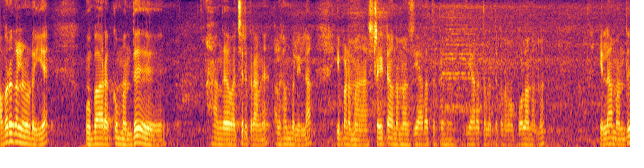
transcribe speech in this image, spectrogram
அவர்களுடைய முபாரக்கும் வந்து அங்கே வச்சுருக்குறாங்க அலகம்துல்லா இப்போ நம்ம ஸ்ட்ரைட்டாக நம்ம ஜியாரத்துக்கு ஜியாரத்தலத்துக்கு நம்ம போகலாம் நம்ம. எல்லாம் வந்து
